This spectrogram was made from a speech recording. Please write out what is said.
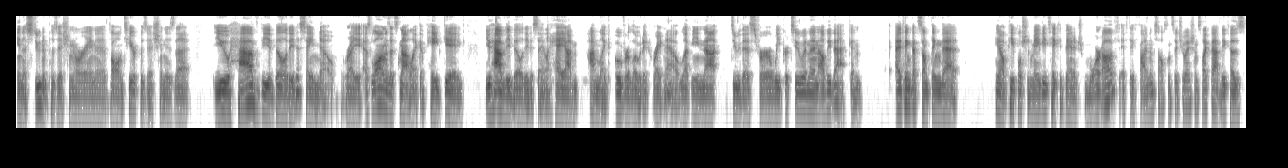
in a student position or in a volunteer position is that you have the ability to say no, right? As long as it's not like a paid gig, you have the ability to say like, "Hey, I'm I'm like overloaded right now. Let me not do this for a week or two and then I'll be back." And I think that's something that you know people should maybe take advantage more of if they find themselves in situations like that because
